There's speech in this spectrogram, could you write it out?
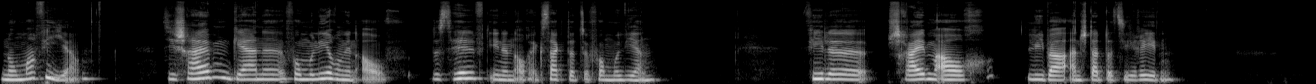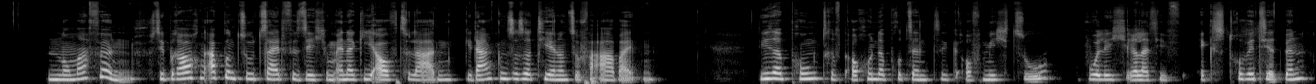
Nummer 4. Sie schreiben gerne Formulierungen auf. Das hilft ihnen auch exakter zu formulieren. Viele schreiben auch lieber, anstatt dass sie reden. Nummer 5. Sie brauchen ab und zu Zeit für sich, um Energie aufzuladen, Gedanken zu sortieren und zu verarbeiten. Dieser Punkt trifft auch hundertprozentig auf mich zu, obwohl ich relativ extrovertiert bin,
